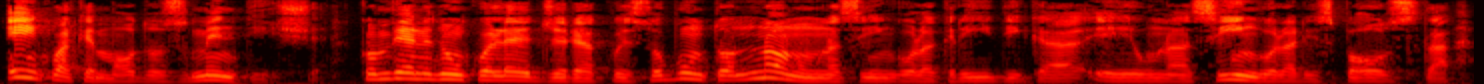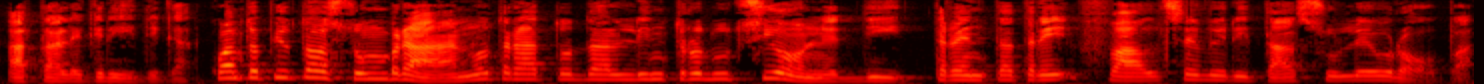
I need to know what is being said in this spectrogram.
e in qualche modo smentisce. Conviene dunque leggere a questo punto non una singola critica e una singola risposta a tale critica, quanto piuttosto un brano tratto dall'introduzione di 33 false verità sull'Europa,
